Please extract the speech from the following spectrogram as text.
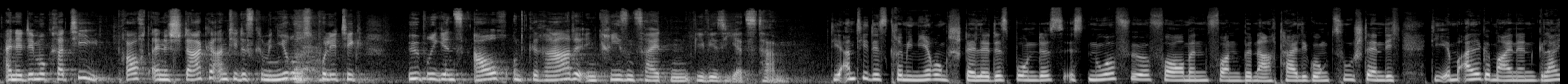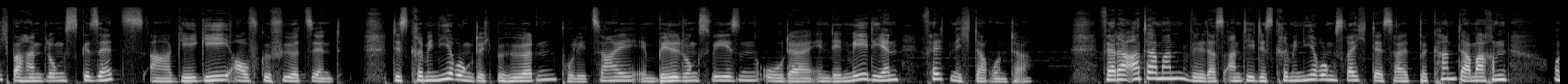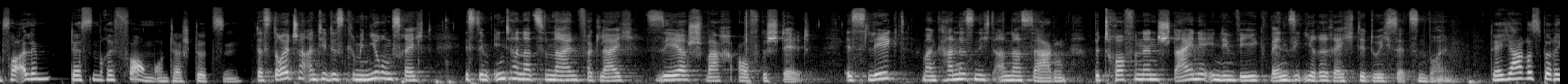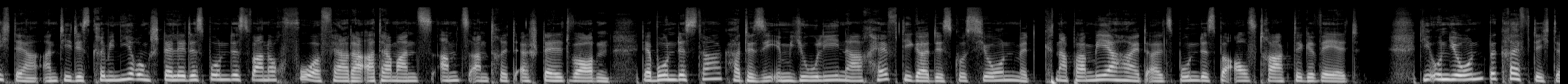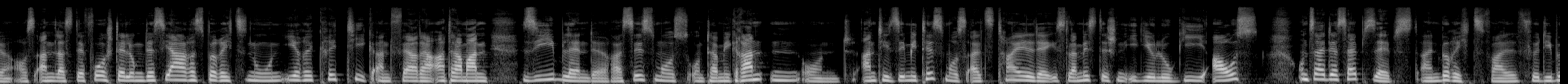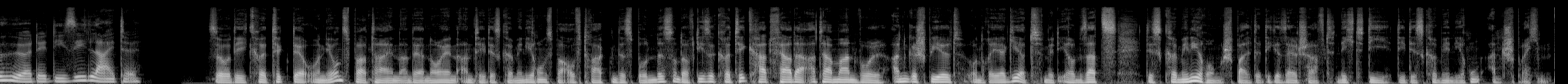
Eine Demokratie braucht eine starke Antidiskriminierungspolitik Übrigens auch und gerade in Krisenzeiten, wie wir sie jetzt haben. Die Antidiskriminierungsstelle des Bundes ist nur für Formen von Benachteiligung zuständig, die im Allgemeinen Gleichbehandlungsgesetz AGG aufgeführt sind. Diskriminierung durch Behörden, Polizei, im Bildungswesen oder in den Medien fällt nicht darunter. Ferda Attermann will das Antidiskriminierungsrecht deshalb bekannter machen und vor allem dessen Reform unterstützen. Das deutsche Antidiskriminierungsrecht ist im internationalen Vergleich sehr schwach aufgestellt. Es legt, man kann es nicht anders sagen, Betroffenen Steine in den Weg, wenn sie ihre Rechte durchsetzen wollen. Der Jahresbericht der Antidiskriminierungsstelle des Bundes war noch vor Ferda Attermanns Amtsantritt erstellt worden. Der Bundestag hatte sie im Juli nach heftiger Diskussion mit knapper Mehrheit als Bundesbeauftragte gewählt. Die Union bekräftigte aus Anlass der Vorstellung des Jahresberichts nun ihre Kritik an Ferda Attermann. Sie blende Rassismus unter Migranten und Antisemitismus als Teil der islamistischen Ideologie aus und sei deshalb selbst ein Berichtsfall für die Behörde, die sie leite. So die Kritik der Unionsparteien an der neuen Antidiskriminierungsbeauftragten des Bundes. Und auf diese Kritik hat Ferda Attermann wohl angespielt und reagiert mit ihrem Satz, Diskriminierung spaltet die Gesellschaft, nicht die, die Diskriminierung ansprechen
